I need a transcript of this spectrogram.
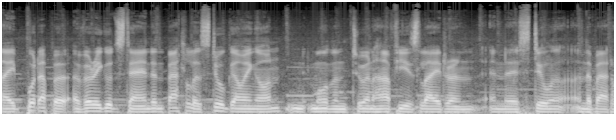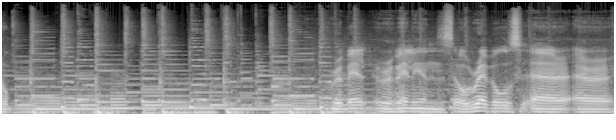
They put up a, a, very good stand, and the battle is still going on more than two and a half years later, and, and they're still in the battle. Rebel- rebellions or rebels are, are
